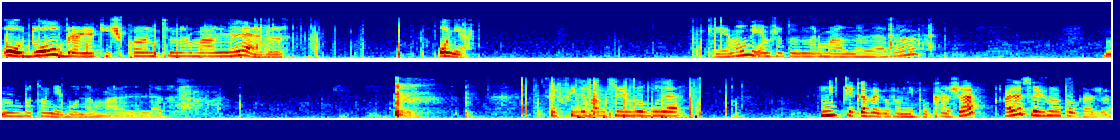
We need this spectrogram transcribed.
O, dobra, jakiś w końcu normalny level. O nie. Czy ja mówiłem, że to normalny level? Mm, Bo to nie był normalny level. Za chwilę coś w ogóle... Nic ciekawego wam nie pokażę, ale coś wam pokażę.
